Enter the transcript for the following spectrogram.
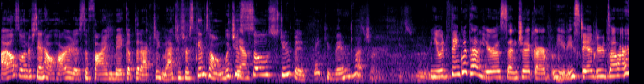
I also understand how hard it is to find makeup that actually matches her skin tone, which is Yeah. so stupid. Thank you very much. You would think with how Eurocentric our beauty standards are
